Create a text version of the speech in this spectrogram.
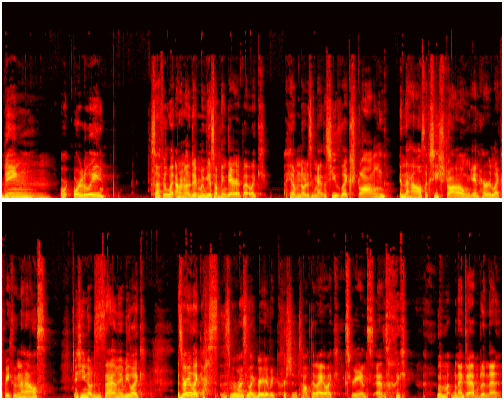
being mm-hmm. or- orderly. So I feel like I don't know. There, maybe there's something there that like him noticing that she's like strong in the house, like she's strong in her like faith in the house, and she notices that. And maybe like it's very like this reminds me of, like very like Christian talk that I like experienced as like when my- when I dabbled in that.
